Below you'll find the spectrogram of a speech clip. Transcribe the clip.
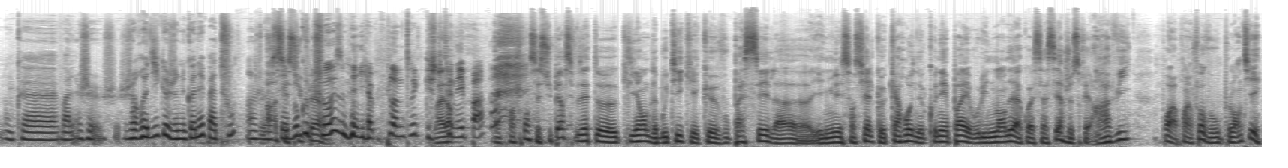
Donc euh, voilà, je, je- je redis que je ne connais pas tout. hein. Je Ah, sais beaucoup de choses, mais il y a plein de trucs que je ne Alors, connais pas. Alors, franchement, c'est super si vous êtes euh, client de la boutique et que vous passez là, euh, il y a une huile essentielle que Caro ne connaît pas et vous lui demandez à quoi ça sert, je serais ravi pour la première fois que vous vous plantiez.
